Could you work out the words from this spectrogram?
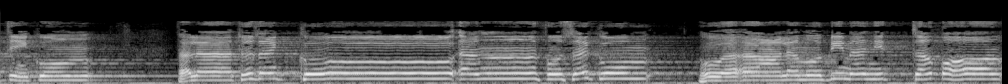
أمهاتكم فلا تزكوا أنفسكم هو أعلم بمن اتقى.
